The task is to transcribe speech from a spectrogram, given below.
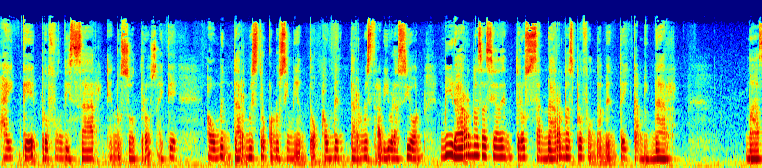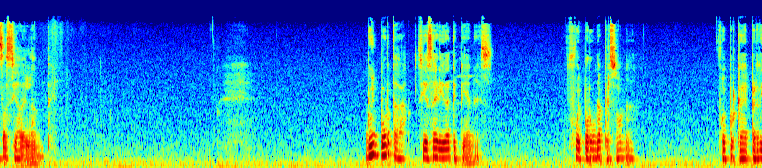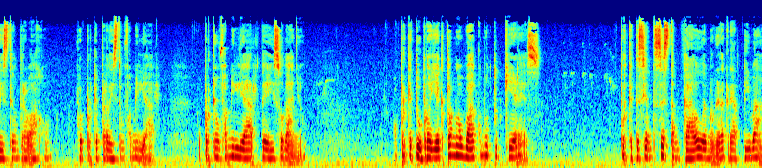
hay que profundizar en nosotros, hay que aumentar nuestro conocimiento, aumentar nuestra vibración, mirar más hacia adentro, sanar más profundamente y caminar más hacia adelante. No importa si esa herida que tienes fue por una persona, fue porque perdiste un trabajo, fue porque perdiste un familiar, o porque un familiar te hizo daño, o porque tu proyecto no va como tú quieres, porque te sientes estancado de manera creativa.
